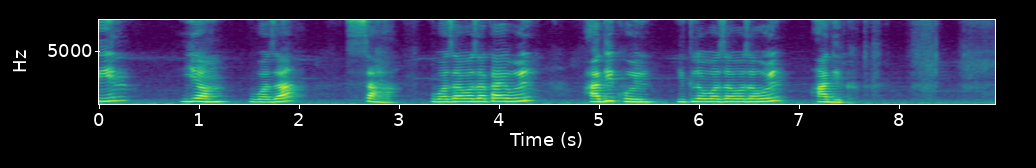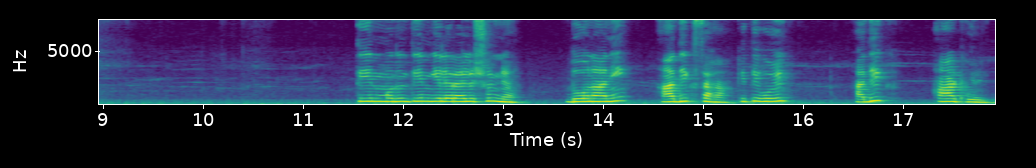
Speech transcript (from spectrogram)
तीन यम वजा सहा. वजा वजा काय होईल? अधिक होईल. इथलं वजा वजा होईल अधिक. तीनमधून तीन गेले राहिले शून्य. दोन आणि अधिक सहा. किती होईल? अधिक आठ होईल.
